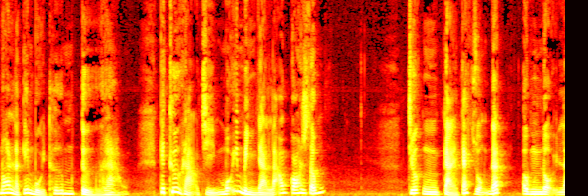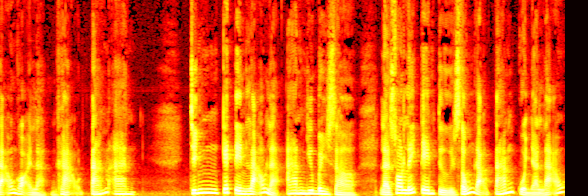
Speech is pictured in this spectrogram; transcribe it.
Nó là cái mùi thơm từ gạo. Cái thứ gạo chỉ mỗi mình nhà lão có giống. Trước cải cách ruộng đất, ông nội lão gọi là gạo tám an. Chính cái tên lão là An như bây giờ là do lấy tên từ giống gạo tám của nhà lão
